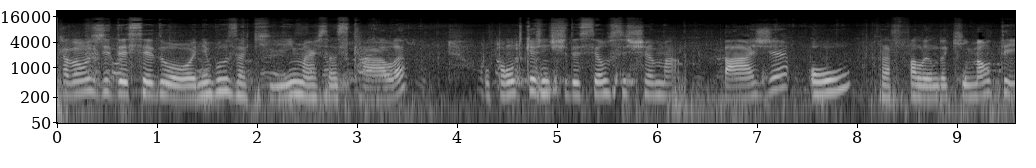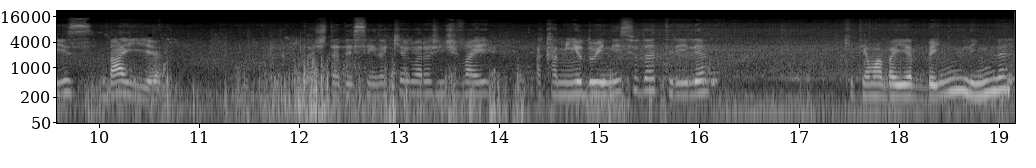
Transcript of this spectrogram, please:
Acabamos de descer do ônibus aqui em Marsa Scala. O ponto que a gente desceu se chama Baja ou, pra, falando aqui em maltês, Bahia. A gente tá descendo aqui, agora a gente vai a caminho do início da trilha, que tem uma baía bem linda.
